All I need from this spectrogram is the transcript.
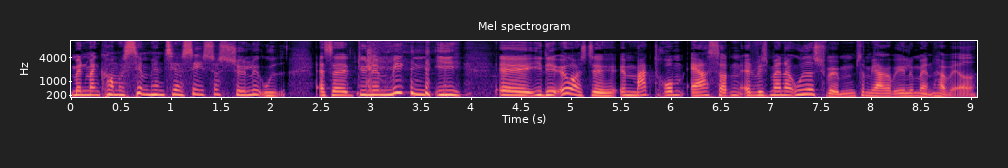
men man kommer simpelthen til at se så sølle ud. Altså dynamikken i, øh, i det øverste øh, magtrum er sådan, at hvis man er ude at svømme, som Jacob Ellemann har været,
